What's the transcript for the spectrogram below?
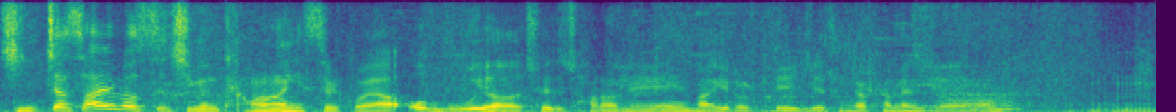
진짜 사이러스 지금 당황했을 거야. 어 뭐야, 쟤도 잘하네. 막 이렇게 이제 생각하면서 음.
